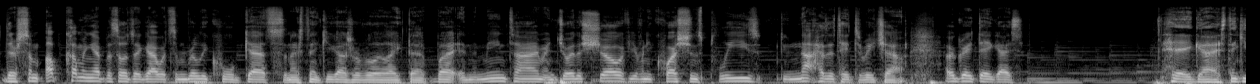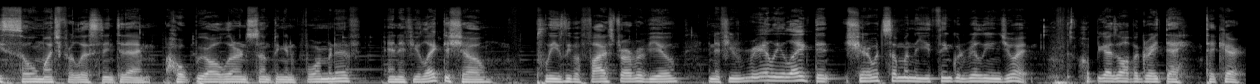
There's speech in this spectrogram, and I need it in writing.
There's some upcoming episodes I got with some really cool guests, and I think you guys will really like that. But in the meantime, enjoy the show. If you have any questions, please do not hesitate to reach out. Have a great day, guys. Hey guys, thank you so much for listening today. I hope we all learned something informative. And if you like the show, please leave a five star review. And if you really liked it, share it with someone that you think would really enjoy it. Hope you guys all have a great day. Take care.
